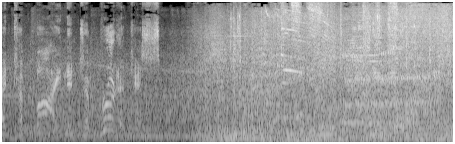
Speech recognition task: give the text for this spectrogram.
and combine into Bruticus. Bruticus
